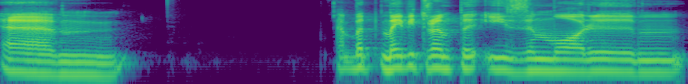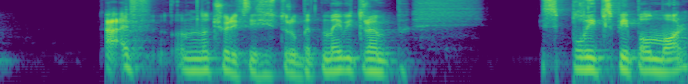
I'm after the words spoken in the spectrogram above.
Um, but maybe Trump is a more. Um, I'm not sure if this is true, but maybe Trump splits people more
